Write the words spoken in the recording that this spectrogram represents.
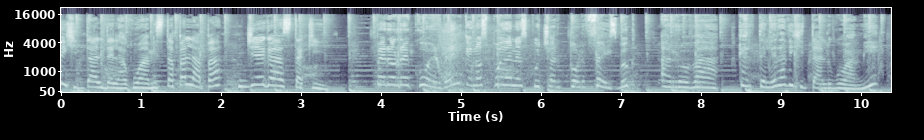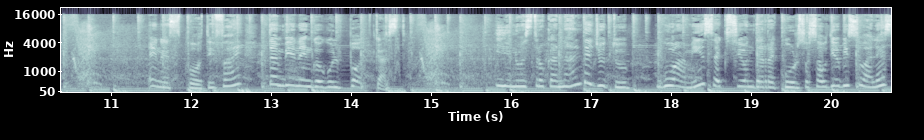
Digital de la UAM Iztapalapa llega hasta aquí. Pero recuerden que nos pueden escuchar por Facebook, arroba cartelera digital Guami, en Spotify, también en Google Podcast y en nuestro canal de YouTube, Guami, sección de recursos audiovisuales.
